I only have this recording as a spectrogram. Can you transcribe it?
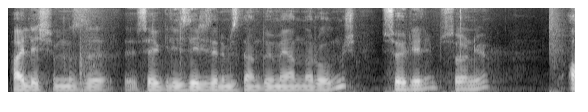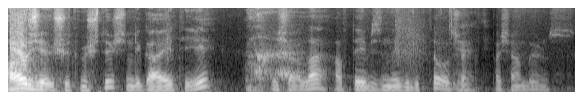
paylaşımımızı e, sevgili izleyicilerimizden duymayanlar olmuş. Söyleyelim sorun yok. Ağırca üşütmüştü. Şimdi gayet iyi. İnşallah haftaya bizimle birlikte olacak. Paşam buyurunuz.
